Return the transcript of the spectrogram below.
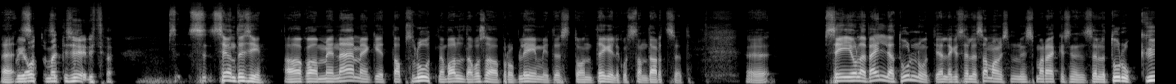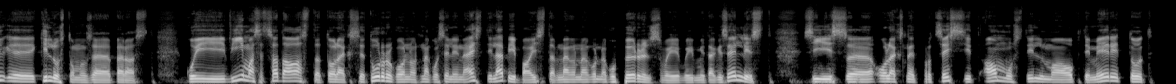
äh, või automatiseerida? see on tõsi, aga me näemegi, et absoluutne valdav osa probleemidest on tegelikult standardsed äh, see ei ole välja tulnud jällegi sellesama, mis, mis ma rääkisin, selle turu killustumuse pärast. kui viimased sada aastat oleks see turg olnud nagu selline hästi läbipaistev nagu, nagu, nagu börs või, või midagi sellist. siis äh, oleks need protsessid ammust ilma optimeeritud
